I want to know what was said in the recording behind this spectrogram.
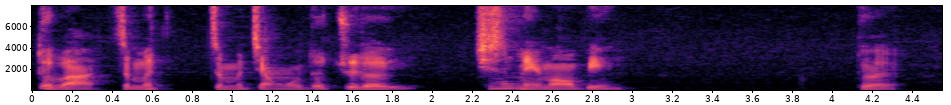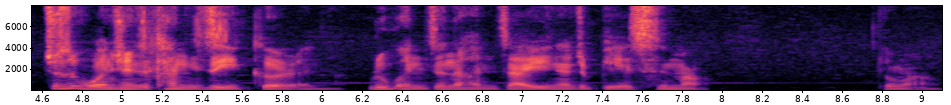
对吧？怎么怎么讲，我都觉得其实没毛病，对，就是完全是看你自己个人，如果你真的很在意，那就别吃嘛，对吗？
